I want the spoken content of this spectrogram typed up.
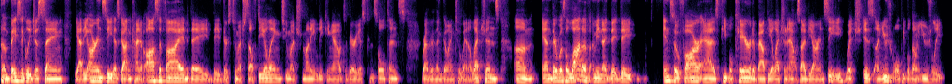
Um, basically just saying, yeah, the RNC has gotten kind of ossified. They, they there's too much self dealing, too much money leaking out to various consultants rather than going to win elections. Um, and there was a lot of, I mean, they they insofar as people cared about the election outside the RNC, which is unusual. People don't usually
